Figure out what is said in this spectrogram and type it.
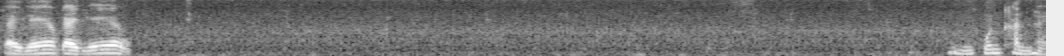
ใกล้แล้วใกล้แล้วมีคนคันให้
